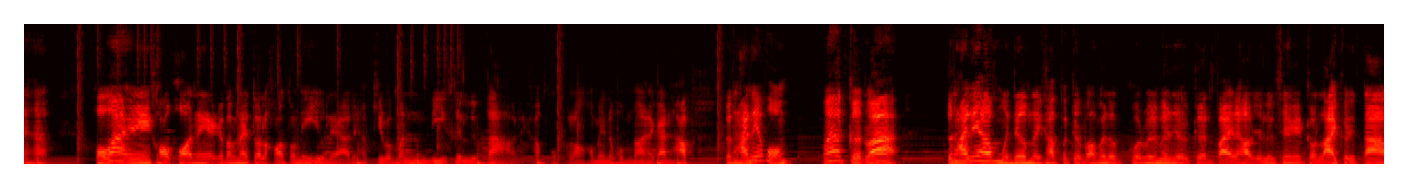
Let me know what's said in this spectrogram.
นะฮะ เพราะว่าไงขอพรยังไงก็ต้องได้ตัวละครตัวนี้อยู่แล้วนะครับ คิดว่ามันดีขึ้นหรือเปล่านะครับผมลองคอมเมนต์ให้ผมหน่อยละกันครับสุดท้ายนี้ผมว่าเกิดว่าสุดท้ายนี้ครับเหมือนเดิมเลยครับถ้าเกิดว่าไม่รบกวนเพื่อนๆจนเกินไปนะครับอย่าลืมช่วยกันกดไลค์กดติดตาม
